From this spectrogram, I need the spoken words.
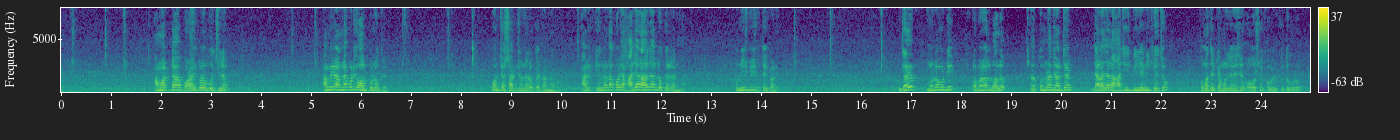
আমারটা বড়াই করে বলছিলাম, আমি রান্না করি অল্প লোকের। পঞ্চাশ, ষাট জনের লোকের রান্না করি। আর এনারা করে হাজার হাজার লোকের রান্না। উনিশ, বিশ হতেই পারে। যাই হোক, মোটামুটি ওভারঅল ভালো। আর তোমরা যার যার, যারা যারা হাজির বিরিয়ানি খেয়েছো, তোমাদের কেমন লেগেছে অবশ্যই কমেন্ট করতে বলো।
